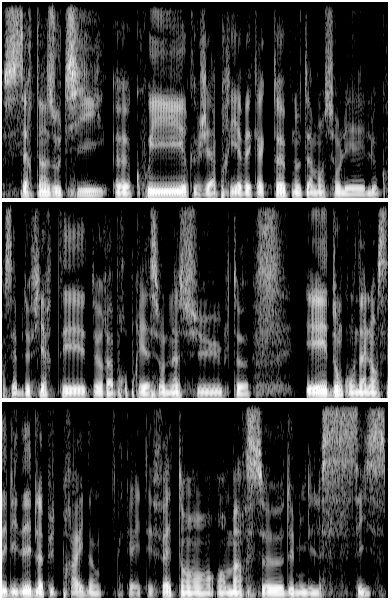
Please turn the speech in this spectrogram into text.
certains outils euh, queer que j'ai appris avec ACT UP, notamment sur le concept de fierté, de réappropriation de l'insulte. Et donc, on a lancé l'idée de la pute Pride, qui a été faite en, mars 2006.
